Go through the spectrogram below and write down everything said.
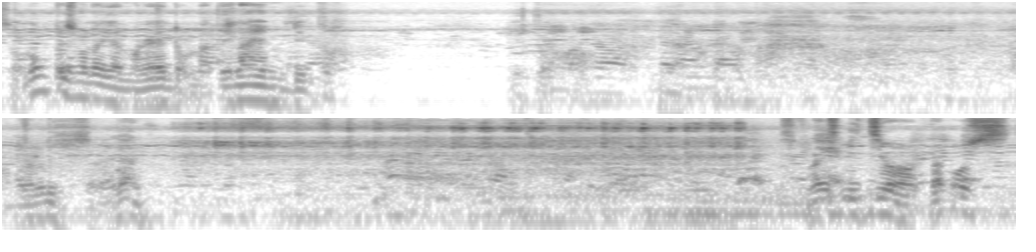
so lumpis mo lang yan mga idol natinahin mo dito. Dito. Yan. Overlay so yan splice video. Tapos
